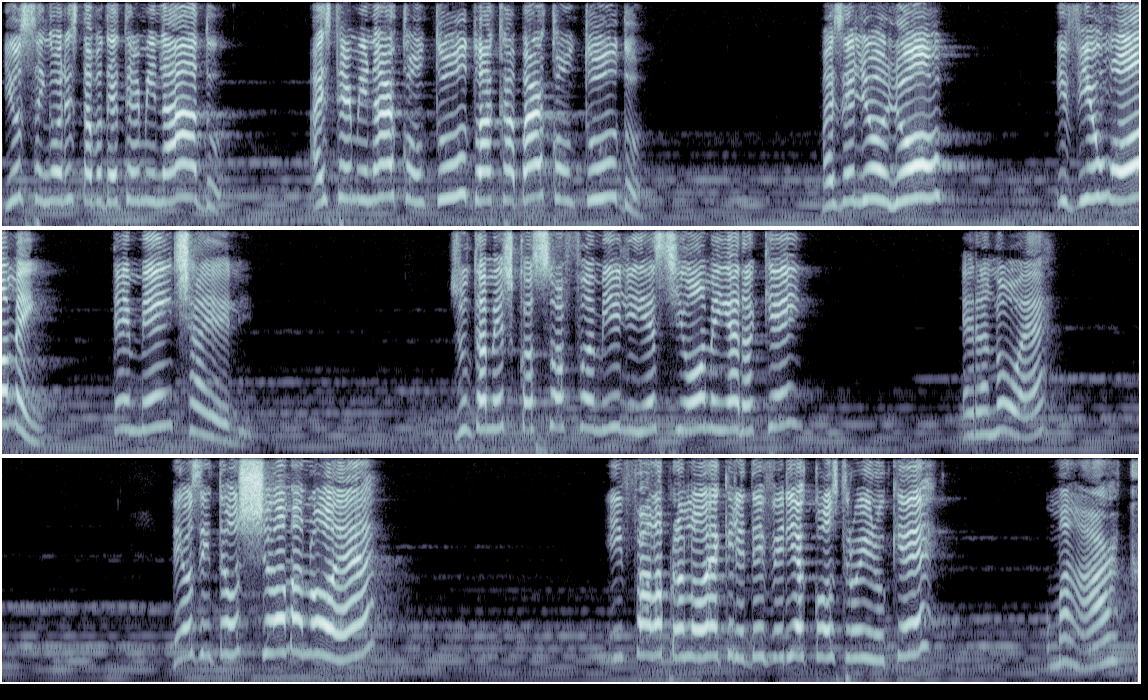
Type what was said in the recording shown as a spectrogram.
E o Senhor estava determinado a exterminar com tudo, a acabar com tudo. Mas ele olhou e viu um homem temente a ele, juntamente com a sua família. E este homem era quem? Era Noé. Deus então chama Noé e fala para Noé que ele deveria construir o quê? Uma arca.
